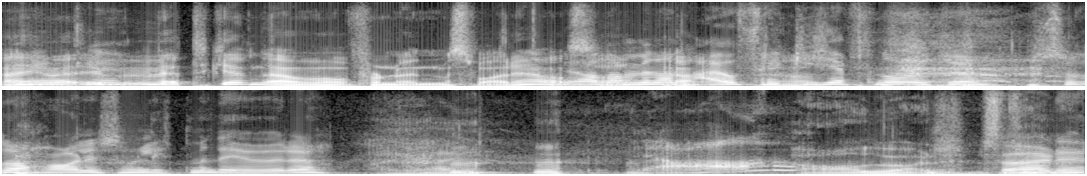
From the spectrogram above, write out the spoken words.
nei, jeg, jeg vet ikke. Jeg var fornøyd med svaret. Altså. Ja da, altså. men han Ja. er jo frekk i kjeften nå, vet du. Så det har liksom litt med det å gjøre. Ja, Ja, du er det. det er det.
